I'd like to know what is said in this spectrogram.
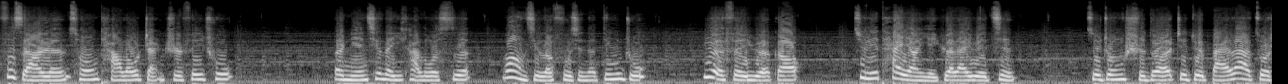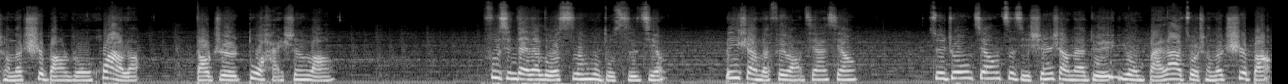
父子二人从塔楼展翅飞出。而年轻的伊卡洛斯忘记了父亲的叮嘱，越飞越高，距离太阳也越来越近，最终使得这对白蜡做成的翅膀融化了，导致堕海身亡。父亲戴达罗斯目睹此景，悲伤地飞往家乡，最终将自己身上那对用白蜡做成的翅膀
